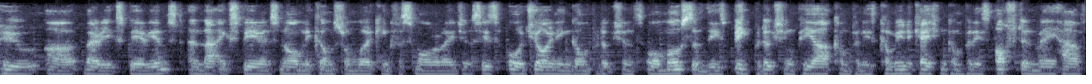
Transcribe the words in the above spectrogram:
who are very experienced, and that experience normally comes from working for smaller agencies or joining on productions. Or most of these big production PR companies, communication companies, often may have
